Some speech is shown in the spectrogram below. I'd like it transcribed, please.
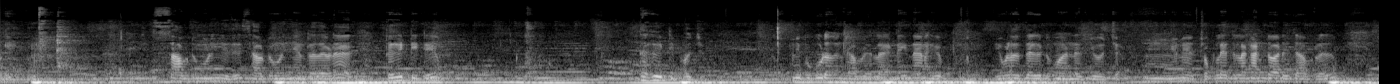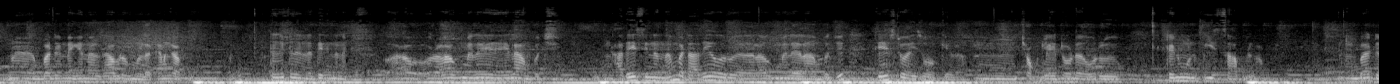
ஓகே சாப்பிட்டு முடிஞ்சது. சாப்பிட்டு முடிஞ்சன்றதை விட திகட்டிட்டு தகட்டி போச்சு. இப்போ கூட வந்து சாப்பிடல. இன்றைக்கி தான் எனக்கு இவ்வளோ திகட்டுமான்னு யோசிச்சேன். ஏன்னா சாக்லேட்டெல்லாம் கண்டு வாடி சாப்பிட்றது. பட் இன்றைக்கி என்னால் சாப்பிட முடியல. கணக்கா தகட்டுது என்ன ஒரு ஓரளவுக்கு மேலே எல்லாம் போச்சு. அதே சின்னம் தான் பட் அதே ஒரு அளவுக்கு மேலே எல்லாம் போச்சு. டேஸ்ட் வைஸ் ஓகே தான். சாக்லேட்டோட ஒரு டென் மூணு பீஸ் சாப்பிடலாம். பட்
